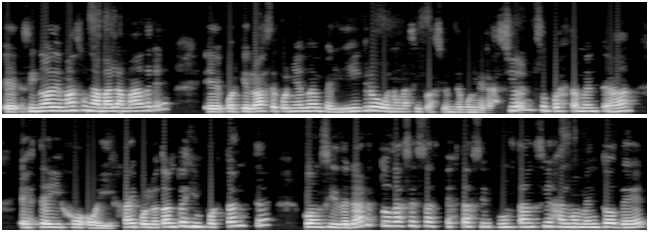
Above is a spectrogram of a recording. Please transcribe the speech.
eh, sino además una mala madre eh, porque lo hace poniendo en peligro o en una situación de vulneración supuestamente a este hijo o hija. Y por lo tanto es importante considerar todas esas, estas circunstancias al momento de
